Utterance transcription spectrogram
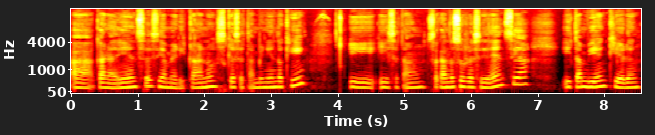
uh, canadienses y americanos que se están viniendo aquí y, y se están sacando su residencia y también quieren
